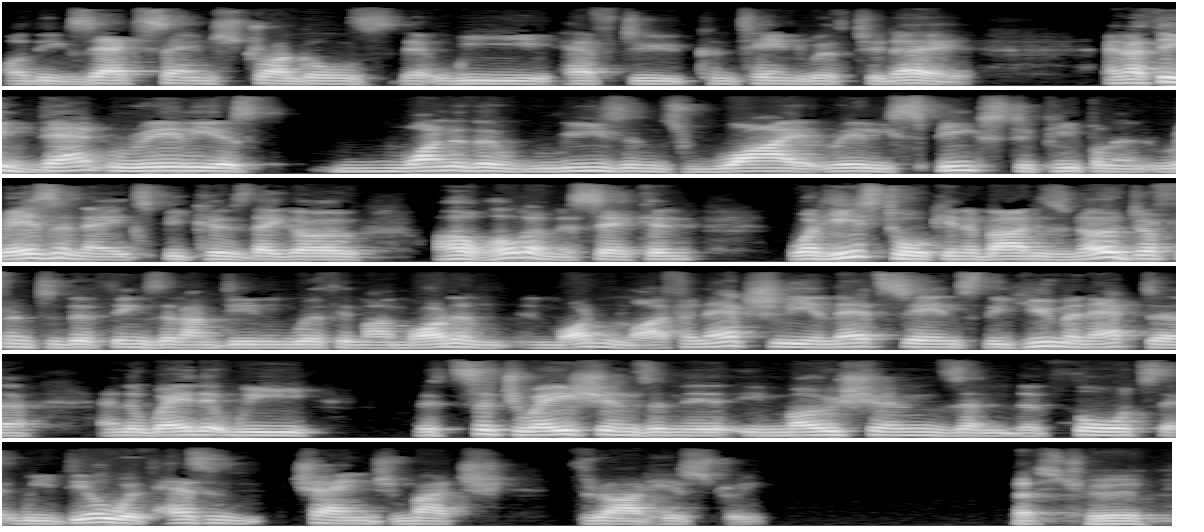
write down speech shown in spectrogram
are the exact same struggles that we have to contend with today. And I think that really is one of the reasons why it really speaks to people and resonates because they go, oh, hold on a second what he's talking about is no different to the things that I'm dealing with in my modern in modern life. And actually, in that sense, the human actor and the way that we the situations and the emotions and the thoughts that we deal with hasn't changed much throughout history. That's true.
